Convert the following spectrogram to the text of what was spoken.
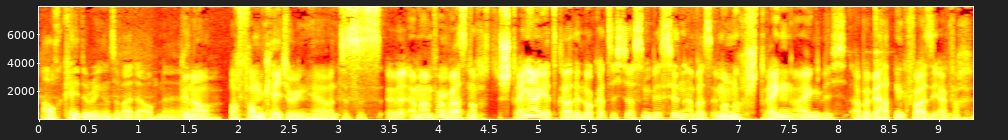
Auch Catering und so weiter auch, ne? Ja. Genau, auch vom Catering her. Und das ist, äh, am Anfang war es noch strenger, jetzt gerade lockert sich das ein bisschen, aber es ist immer noch streng eigentlich. Aber wir hatten quasi einfach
